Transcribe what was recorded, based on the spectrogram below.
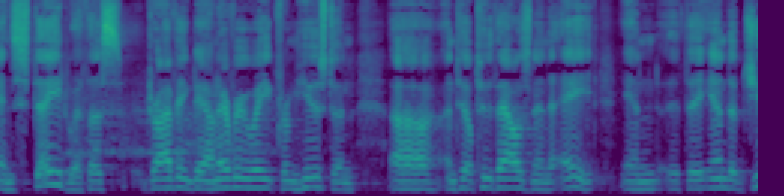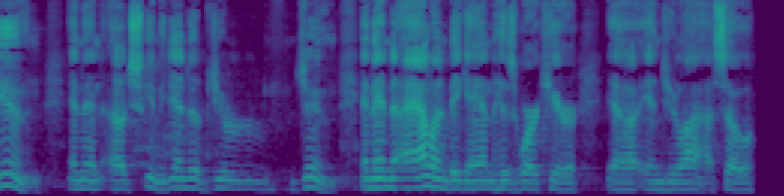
and stayed with us, driving down every week from Houston uh, until 2008 and at the end of June. And then, uh, excuse me, the end of Ju- June. And then Alan began his work here uh, in July. So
